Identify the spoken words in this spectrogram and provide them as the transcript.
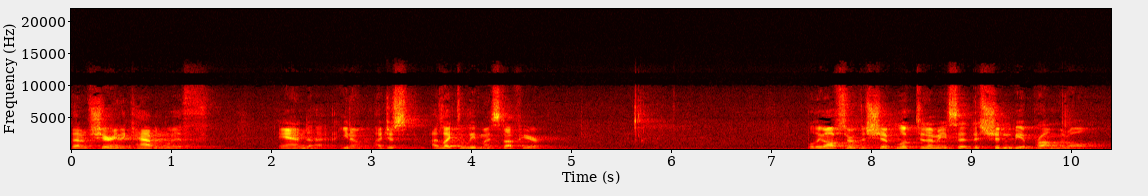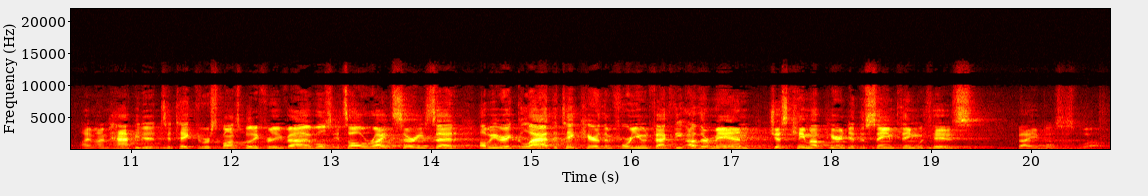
that I'm sharing the cabin with, and, uh, you know, I just, I'd like to leave my stuff here. Well, the officer of the ship looked at him and he said, This shouldn't be a problem at all. I'm, I'm happy to, to take the responsibility for your valuables. It's all right, sir, he said. I'll be very glad to take care of them for you. In fact, the other man just came up here and did the same thing with his valuables as well.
